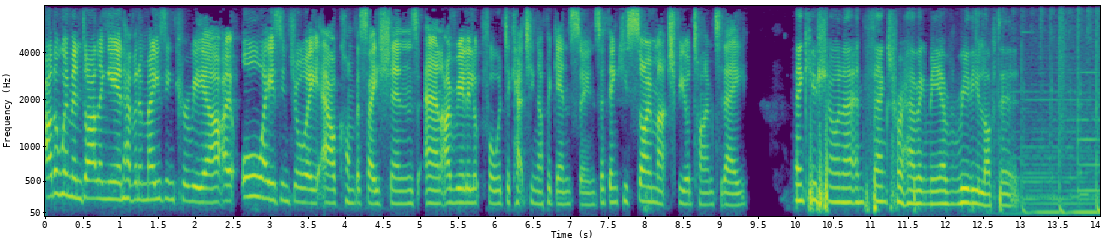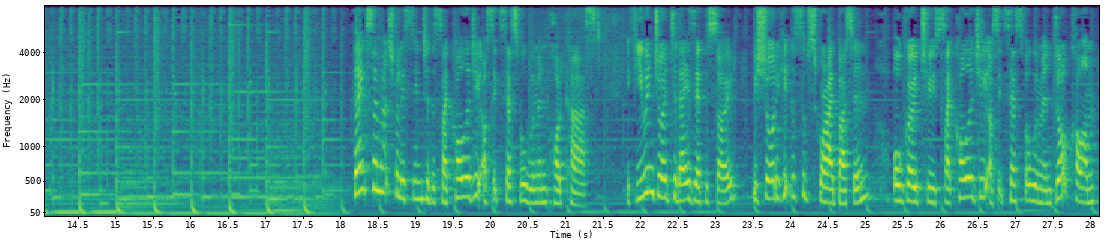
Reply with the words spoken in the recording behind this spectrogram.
other women dialing in have an amazing career. I always enjoy our conversations and I really look forward to catching up again soon. So thank you so much for your time today. Thank you, Shona, and thanks for having me. I've really loved it. Thanks so much for listening to the Psychology of Successful Women podcast. If you enjoyed today's episode, be sure to hit the subscribe button or go to psychologyofsuccessfulwomen.com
